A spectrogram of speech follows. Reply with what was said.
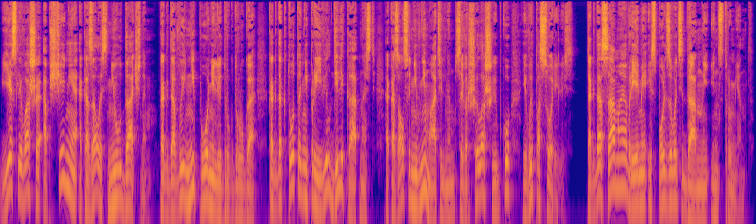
Если ваше общение оказалось неудачным, когда вы не поняли друг друга, когда кто-то не проявил деликатность, оказался невнимательным, совершил ошибку и вы поссорились, тогда самое время использовать данный инструмент.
